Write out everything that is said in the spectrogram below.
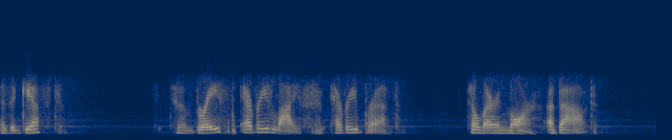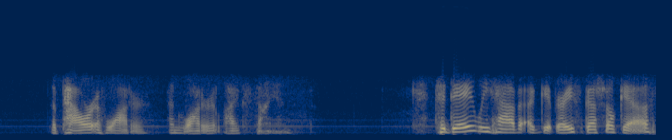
as a gift to embrace every life, every breath, to learn more about the power of water and water life science. Today we have a very special guest,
